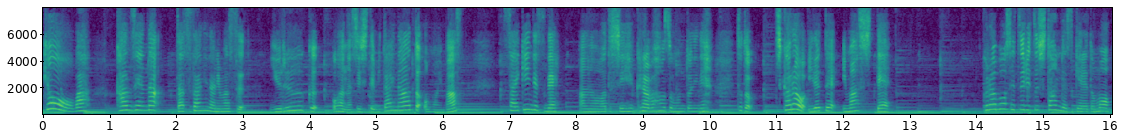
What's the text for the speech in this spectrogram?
今日は完全な雑談になります。ゆるーくお話ししてみたいなと思います。最近ですねあの私クラブハウス本当にねちょっと力を入れていましてクラブを設立したんですけれども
